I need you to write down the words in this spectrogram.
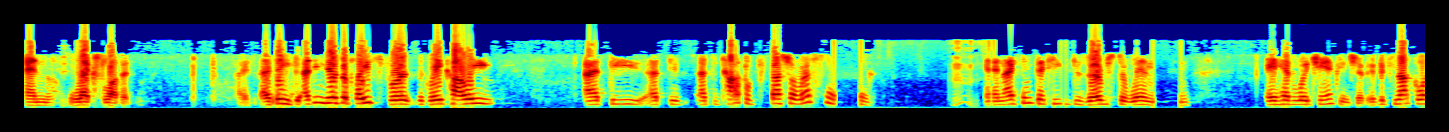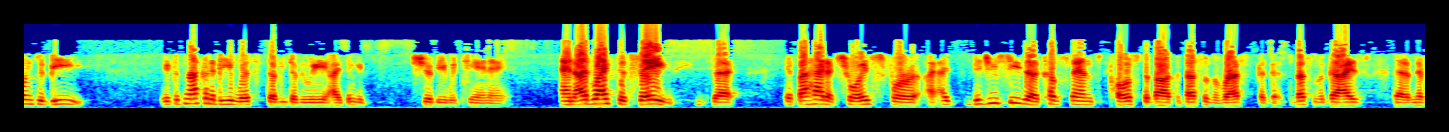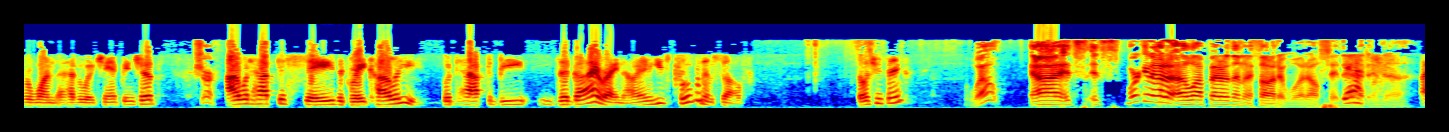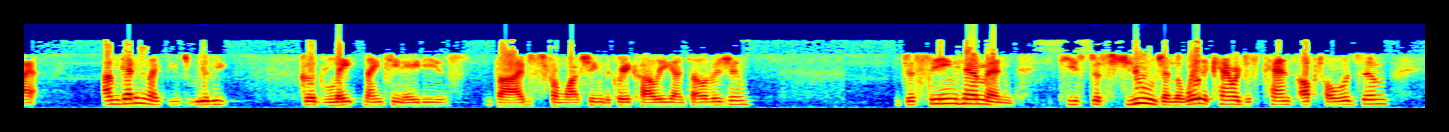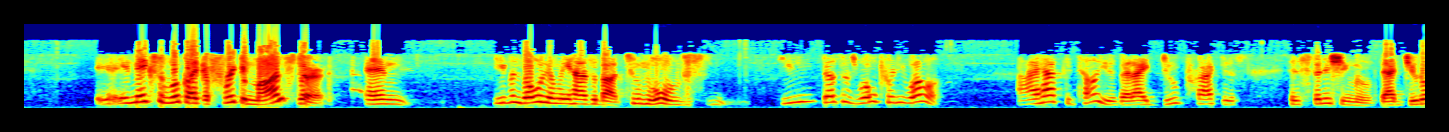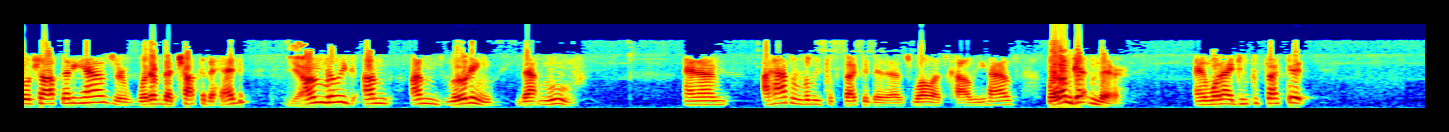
and Lex Lovett. I, I think I think there's a place for the Great Khali at the at the at the top of professional wrestling, Mm. and I think that he deserves to win a heavyweight championship. If it's not going to be, if it's not going to be with WWE, I think it should be with TNA. And I'd like to say that if I had a choice for, I, I, did you see the Cubs fans post about the best of the rest, the, the best of the guys that have never won the heavyweight championship? Sure. I would have to say the Great Khali would have to be the guy right now, and he's proven himself. Don't you think? Well, uh, it's it's working out a, a lot better than I thought it would. I'll say that. Yes. And uh, I, I'm getting like these really good late 1980s vibes from watching the Great Khali on television. Just seeing him, and he's just huge, and the way the camera just pans up towards him, it makes him look like a freaking monster. And even though he only has about two moves, he does his role pretty well. I have to tell you that I do practice his finishing move, that judo chop that he has, or whatever that chop to the head. Yeah, I'm really I'm I'm learning that move, and I'm I haven't really perfected it as well as Khali has, but I'm getting there. And when I do perfect it,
